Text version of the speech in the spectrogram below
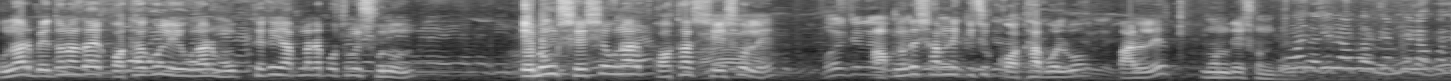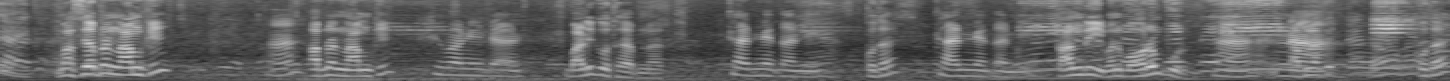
ওনার বেদনাদায়ক কথাগুলি ওনার মুখ থেকেই আপনারা প্রথমে শুনুন এবং শেষে ওনার কথা শেষ হলে আপনাদের সামনে কিছু কথা বলব পারলে মন দিয়ে শুনবেন। মাসি আপনার নাম কি? হ্যাঁ? আপনার নাম কি? শিবানী দাস। বাড়ি কোথায় আপনার? ছাদনেকান্দি কোথায়? ছাদনে কান্দি মানে বহরমপুর? হ্যাঁ না। কোথায়?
